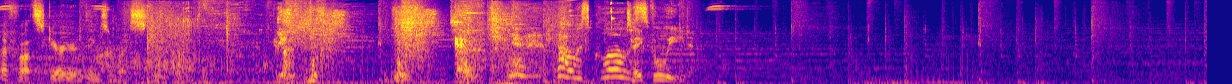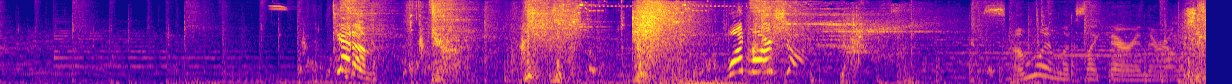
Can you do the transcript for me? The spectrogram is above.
I fought scarier things in my sleep. That was close. Take the lead. Get him! Someone looks like they're in their element.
